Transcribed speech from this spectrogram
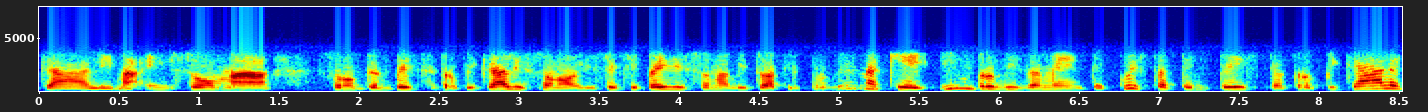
tropicali, ma insomma sono tempeste tropicali, sono, gli stessi paesi sono abituati. Il problema è che improvvisamente questa tempesta tropicale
